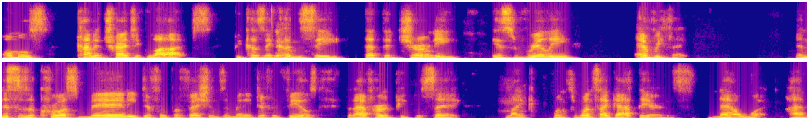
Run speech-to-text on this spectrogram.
almost kind of tragic lives because they yeah. couldn't see that the journey is really everything and this is across many different professions and many different fields that I've heard people say, like once once I got there, now what? I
